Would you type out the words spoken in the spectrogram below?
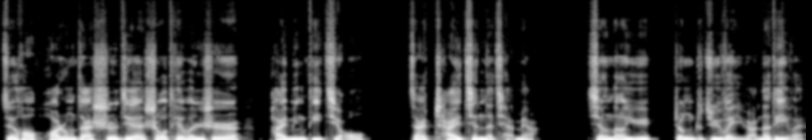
最后花荣在时节授天文时排名第九，在柴进的前面，相当于政治局委员的地位，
